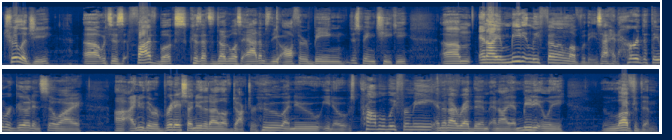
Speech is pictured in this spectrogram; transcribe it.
trilogy, uh, which is five books, because that's Douglas Adams, the author, being just being cheeky. Um, and I immediately fell in love with these. I had heard that they were good, and so I. Uh, I knew they were British. I knew that I loved Doctor Who. I knew, you know, it was probably for me. And then I read them and I immediately loved them.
